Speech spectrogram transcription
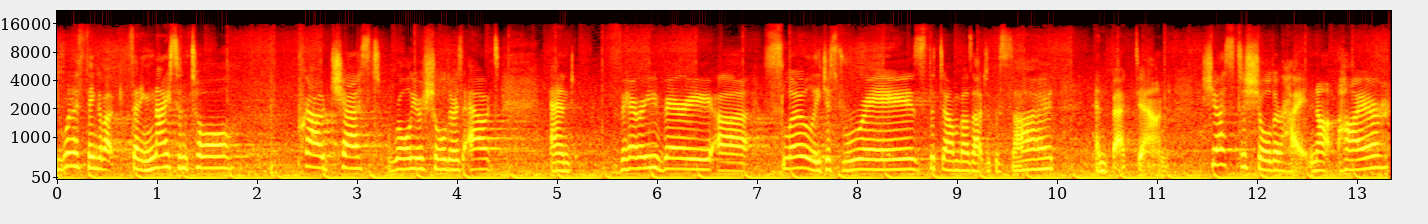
you wanna think about standing nice and tall, proud chest, roll your shoulders out, and very, very uh, slowly just raise the dumbbells out to the side and back down. Just to shoulder height, not higher.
